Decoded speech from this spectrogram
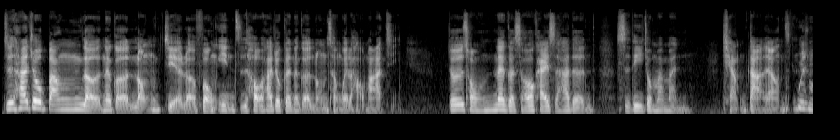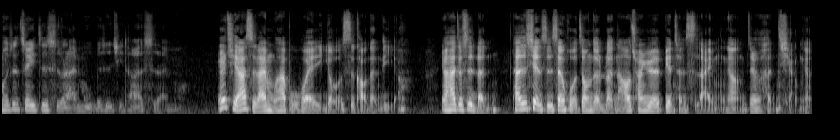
就是他就帮了那个龙解了封印之后，他就跟那个龙成为了好妈吉。就是从那个时候开始，他的实力就慢慢强大这样子。为什么是这一只史莱姆，不是其他的史莱姆？因为其他史莱姆它不会有思考能力啊，因为它就是人，他是现实生活中的人，然后穿越变成史莱姆，那样就很强。这样，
